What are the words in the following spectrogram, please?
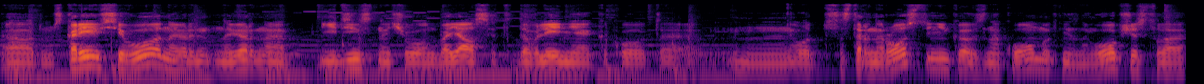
э, там, скорее всего, навер- наверное, единственное, чего он боялся, это давление какого-то э, от, со стороны родственников, знакомых, не знаю, общества,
